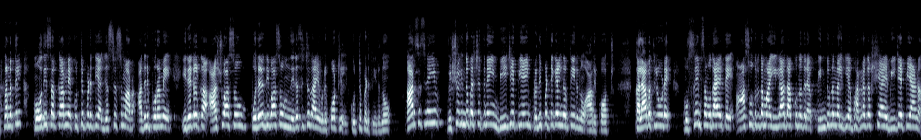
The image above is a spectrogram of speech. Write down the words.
അക്രമത്തിൽ മോദി സർക്കാരിനെ കുറ്റപ്പെടുത്തിയ ജസ്റ്റിസുമാർ അതിനു പുറമെ ഇരകൾക്ക് ആശ്വാസവും പുനരധിവാസവും നിരസിച്ചതായും റിപ്പോർട്ടിൽ കുറ്റപ്പെടുത്തിയിരുന്നു. ആർ എസ് എസിനെയും വിശ്വ ഹിന്ദു പരിഷത്തിനെയും ബി ജെ പിയെയും പ്രതിപ്പട്ടികയിൽ നിർത്തിയിരുന്നു ആ റിപ്പോർട്ട്. കലാപത്തിലൂടെ മുസ്ലിം സമുദായത്തെ ആസൂത്രിതമായി ഇല്ലാതാക്കുന്നതിന് പിന്തുണ നൽകിയ ഭരണകക്ഷിയായ ബി ജെ പിയാണ്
